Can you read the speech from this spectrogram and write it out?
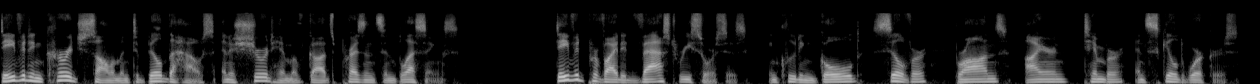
David encouraged Solomon to build the house and assured him of God's presence and blessings. David provided vast resources, including gold, silver, bronze, iron, timber, and skilled workers.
